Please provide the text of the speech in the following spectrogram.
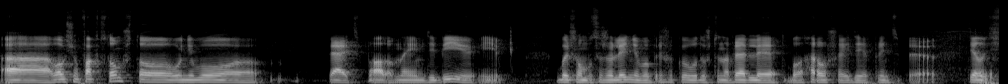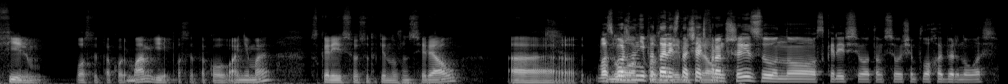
А, в общем, факт в том, что у него 5 баллов на MDB, и, к большому сожалению, мы пришли к выводу, что навряд ли это была хорошая идея, в принципе, делать фильм после такой манги, после такого аниме. Скорее всего, все-таки нужен сериал. А, Возможно, но они пытались начать сериал... франшизу, но, скорее всего, там все очень плохо обернулось.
